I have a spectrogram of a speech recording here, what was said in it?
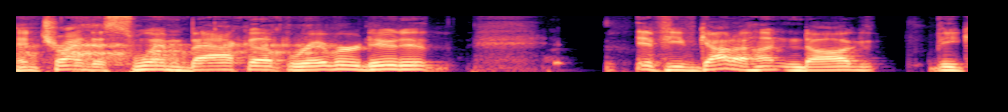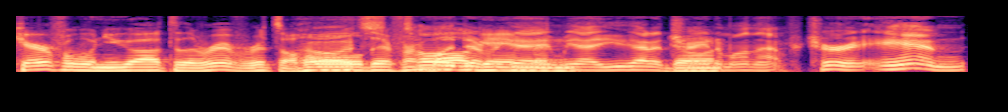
and trying to swim back up river, dude. It, if you've got a hunting dog, be careful when you go out to the river. It's a whole Oh, it's different totally ball different game. game. than- Yeah, you got to train them on that for sure. And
